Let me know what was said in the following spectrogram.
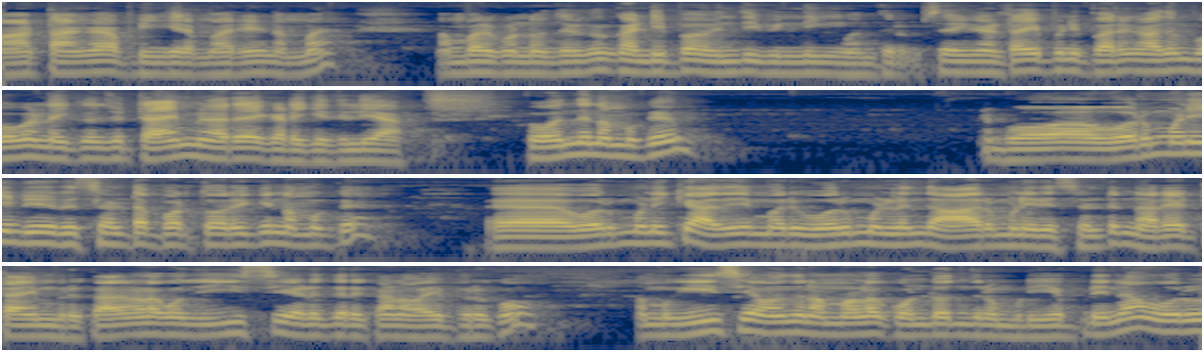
மாட்டாங்க அப்படிங்கிற மாதிரியே நம்ம நம்பர் கொண்டு வந்திருக்கோம். கண்டிப்பாக வந்து வின்னிங் வந்துடும் சரிங்களா? ட்ரை பண்ணி பாருங்கள் அதுவும் போக இன்றைக்கி கொஞ்சம் டைம் நிறையா கிடைக்குது இல்லையா? இப்போ வந்து நமக்கு இப்போது ஒரு மணி ரிசல்ட்டை பொறுத்த வரைக்கும் நமக்கு ஒரு மணிக்கு அதே மாதிரி ஒரு மணிலேருந்து ஆறு மணி ரிசல்ட்டு நிறைய டைம் இருக்குது அதனால் கொஞ்சம் ஈஸியாக எடுக்கிறதுக்கான வாய்ப்பு இருக்கும். நமக்கு ஈஸியாக வந்து நம்மளால் கொண்டு வந்துட முடியும். எப்படின்னா ஒரு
